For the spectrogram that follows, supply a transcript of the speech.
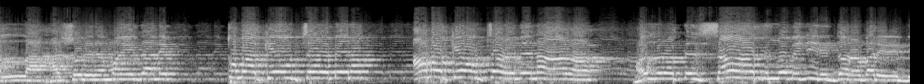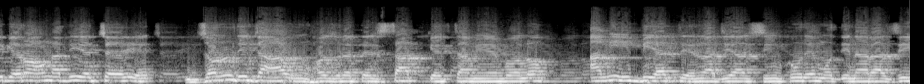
আল্লাহ হাসরের ময়দানে তোমাকেও ছাড়বে না, আমাকেও ছাড়বে না। হজরতে সাদ নবীজির দরবারের দিকে রওনা দিয়েছে। জলদি যাও হজরতে সাদকে থামিয়ে বলো, আমি বিয়াতে রাজি আছি করে মদিনা রাজি,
